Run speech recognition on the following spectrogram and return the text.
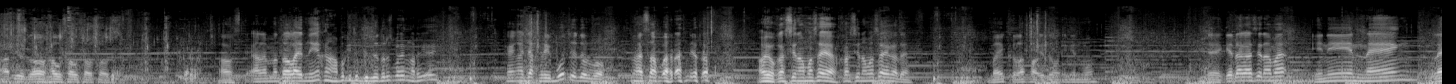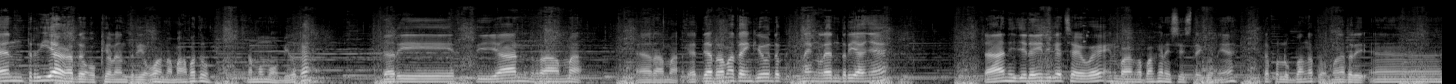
Enta. Aduh, oh, haus, haus, haus, haus. Haus. Elemental lainnya kenapa gitu-gitu terus paling ngeri eh. Kayak ngajak ribut itu bro. Nggak sabaran dia bro Ayo kasih nama saya Kasih nama saya katanya. Baiklah kalau itu inginmu. Oke kita kasih nama. Ini Neng Lentria katanya. Oke Lentria. Wah nama apa tuh? Nama mobil kah? Dari Tian Rama. Eh Rama. Ya Tian Rama thank you untuk Neng Lentrianya dan hijau ini juga cewek, ini bakal kepake nih si Stegon ya. Kita perlu banget tuh, mana tadi? Uh,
